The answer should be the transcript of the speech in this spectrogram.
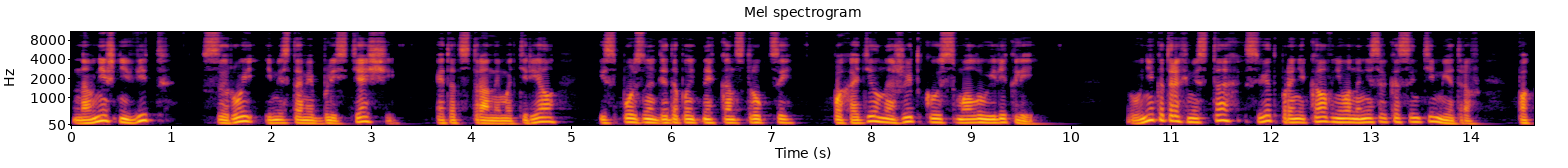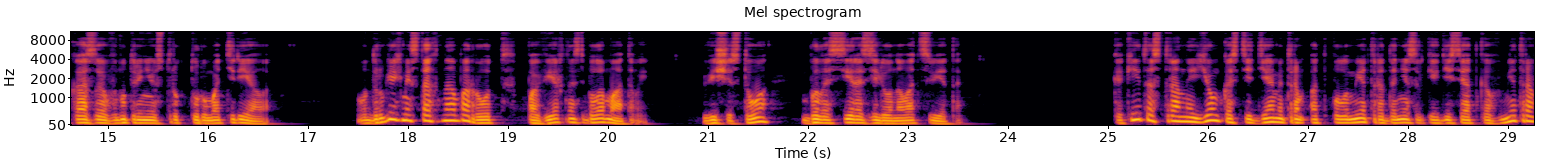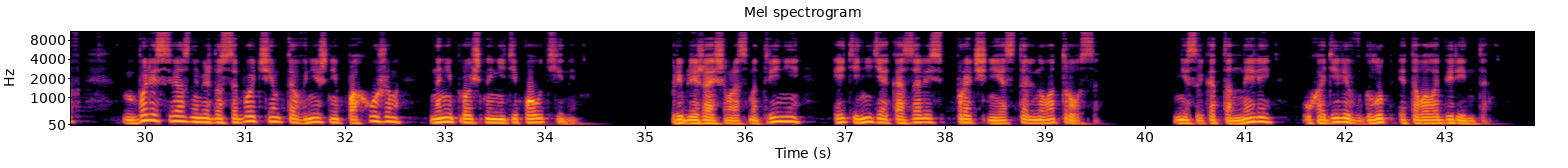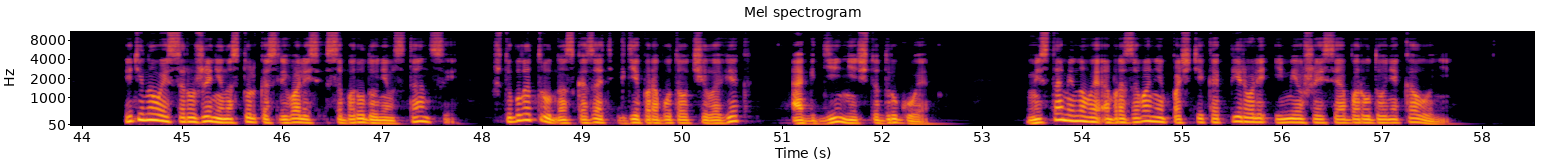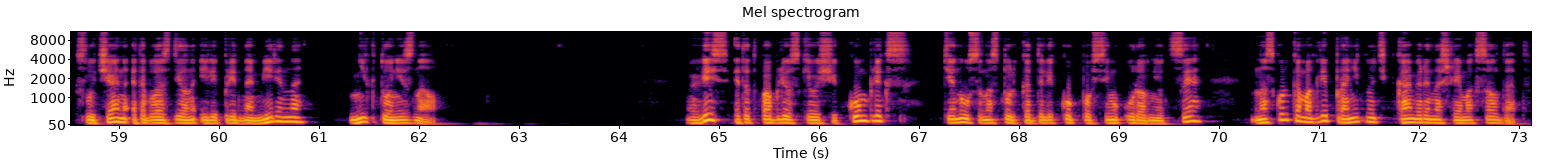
На внешний вид, сырой и местами блестящий, этот странный материал, использованный для дополнительных конструкций, походил на жидкую смолу или клей. В некоторых местах свет проникал в него на несколько сантиметров, показывая внутреннюю структуру материала. В других местах, наоборот, поверхность была матовой. Вещество было серо-зеленого цвета. Какие-то странные емкости диаметром от полуметра до нескольких десятков метров были связаны между собой чем-то внешне похожим на непрочные нити паутины. При ближайшем рассмотрении эти нити оказались прочнее стального троса. Несколько тоннелей уходили вглубь этого лабиринта. Эти новые сооружения настолько сливались с оборудованием станции, что было трудно сказать, где поработал человек, а где нечто другое. Местами новые образования почти копировали имевшееся оборудование колонии. Случайно это было сделано или преднамеренно, никто не знал. Весь этот поблескивающий комплекс тянулся настолько далеко по всему уровню С, насколько могли проникнуть камеры на шлемах солдат.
